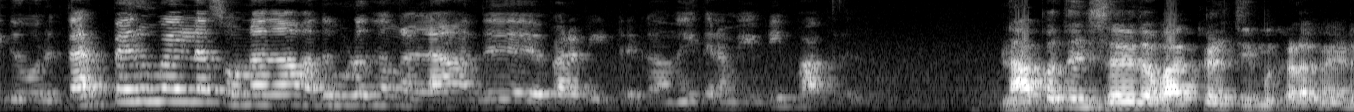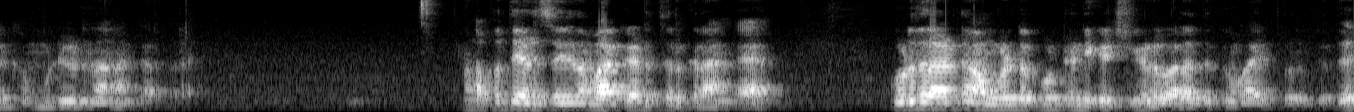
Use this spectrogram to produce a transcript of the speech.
இது ஒரு தற்பெருமையில சொன்னதா வந்து ஊடகங்கள்லாம் வந்து பரப்பிட்டு இருக்காங்க. இதை நம்ம எப்படி பாக்குறது நாற்பத்தஞ்சு சதவீத வாக்குகள் திமுக கழகம் எடுக்க முடியும்னு தான் நான் கருதுறேன். நாற்பத்தேழு சதவீதம் வாக்கு எடுத்திருக்கிறாங்க. கூடுதலாட்டம் அவங்கள்ட்ட கூட்டணி கட்சிகள் வர்றதுக்கும் வாய்ப்பு இருக்குது.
